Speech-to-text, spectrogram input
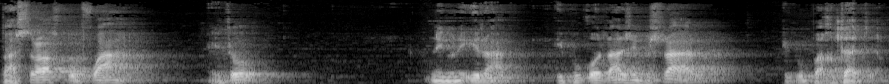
Basrah Kufah itu ning Irak. Ibu kota sing besar iku Baghdad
